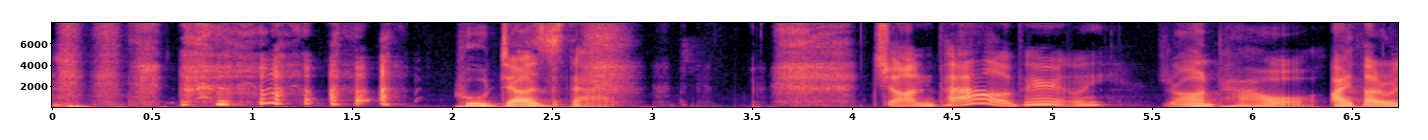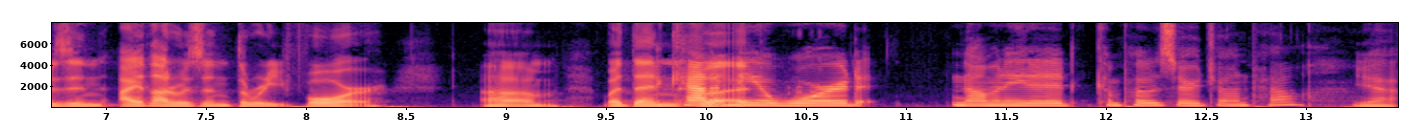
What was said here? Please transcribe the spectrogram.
Who does that? John Powell, apparently. John Powell. I thought it was in I thought it was in 3-4. Um but then Academy uh, Award nominated composer John Powell. Yeah.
